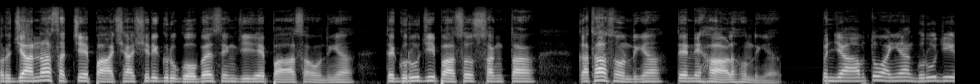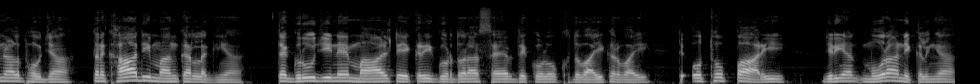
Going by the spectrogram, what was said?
ਰੋਜ਼ਾਨਾ ਸੱਚੇ ਪਾਤਸ਼ਾਹ ਸ੍ਰੀ ਗੁਰੂ ਗੋਬਿੰਦ ਸਿੰਘ ਜੀ ਦੇ ਪਾਸ ਆਉਂਦੀਆਂ ਤੇ ਗੁਰੂ ਜੀ ਪਾਸੋਂ ਸੰਗਤਾਂ ਕਥਾ ਸੁਣਦੀਆਂ ਤੇ ਨਿਹਾਲ ਹੁੰਦੀਆਂ। ਪੰਜਾਬ ਤੋਂ ਆਈਆਂ ਗੁਰੂ ਜੀ ਨਾਲ ਫੌਜਾਂ ਤਨਖਾਹ ਦੀ ਮੰਗ ਕਰਨ ਲੱਗੀਆਂ ਤੇ ਗੁਰੂ ਜੀ ਨੇ ਮਾਲ ਟੇਕਰੀ ਗੁਰਦੁਆਰਾ ਸਾਹਿਬ ਦੇ ਕੋਲੋਂ ਖੁਦਵਾਈ ਕਰਵਾਈ ਤੇ ਉੱਥੋਂ ਭਾਰੀ ਜਿਹੜੀਆਂ ਮੋਹਰਾਂ ਨਿਕਲੀਆਂ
